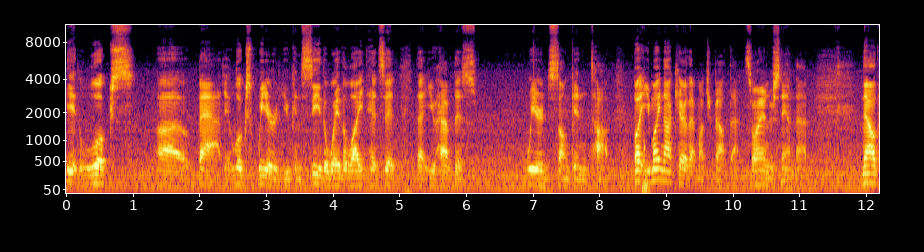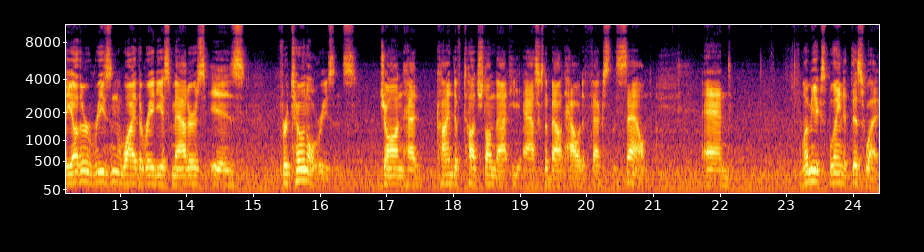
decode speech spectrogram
it looks uh, bad. It looks weird. You can see the way the light hits it that you have this weird sunken top. But you might not care that much about that, so I understand that. Now, the other reason why the radius matters is for tonal reasons. John had kind of touched on that. He asked about how it affects the sound. And let me explain it this way.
